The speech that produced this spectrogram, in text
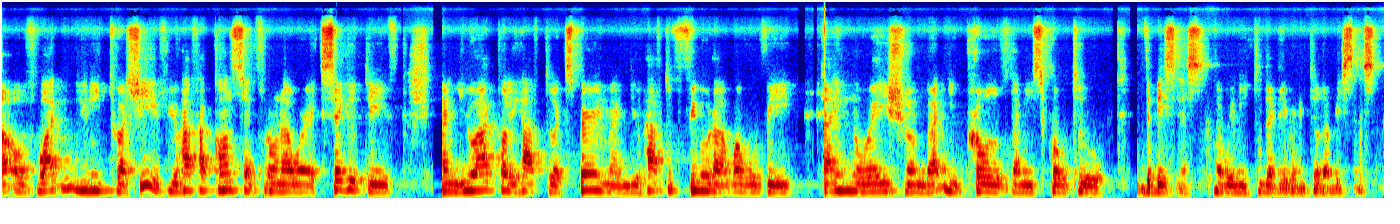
of what you need to achieve. You have a concept from our executive, and you actually have to experiment. You have to figure out what will be that innovation, that new product that needs to go to the business that we need to deliver into the business.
